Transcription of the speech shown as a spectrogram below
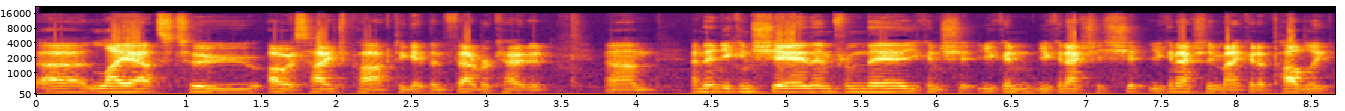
uh, layouts to OSH Park to get them fabricated. Um, and then you can share them from there. You can you can you can actually you can actually make it a public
